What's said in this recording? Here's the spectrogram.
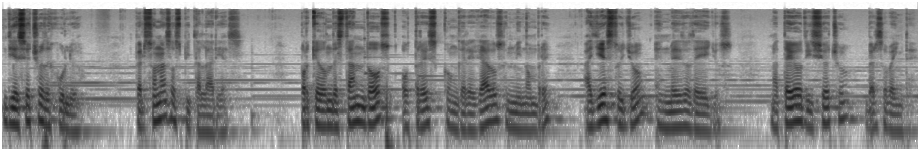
18 de julio. Personas hospitalarias. Porque donde están dos o tres congregados en mi nombre, allí estoy yo en medio de ellos. Mateo 18, verso 20.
